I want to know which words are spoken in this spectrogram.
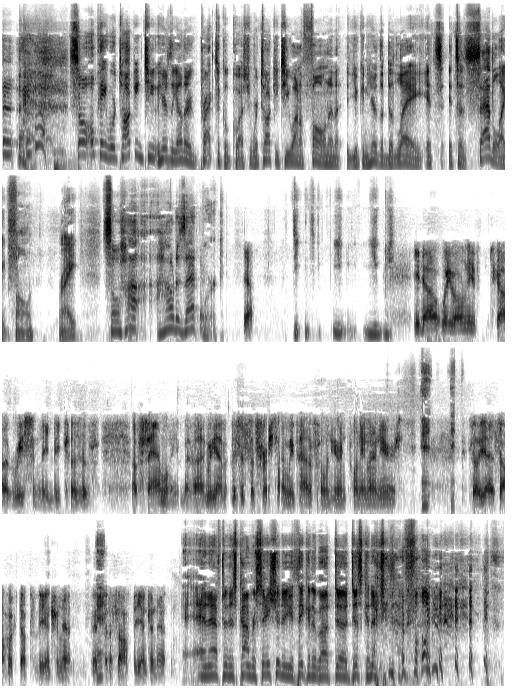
So, okay, we're talking to you. Here's the other practical question. We're talking to you on a phone, and you can hear the delay. It's it's a satellite phone, right? So how how does that work? Yeah. You you You know, we only got it recently because of of family. But uh, we have this is the first time we've had a phone here in 29 years. And, So yeah, it's all hooked up to the internet. It's, Eh. it's off the internet. and after this conversation, are you thinking about uh, disconnecting that phone?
